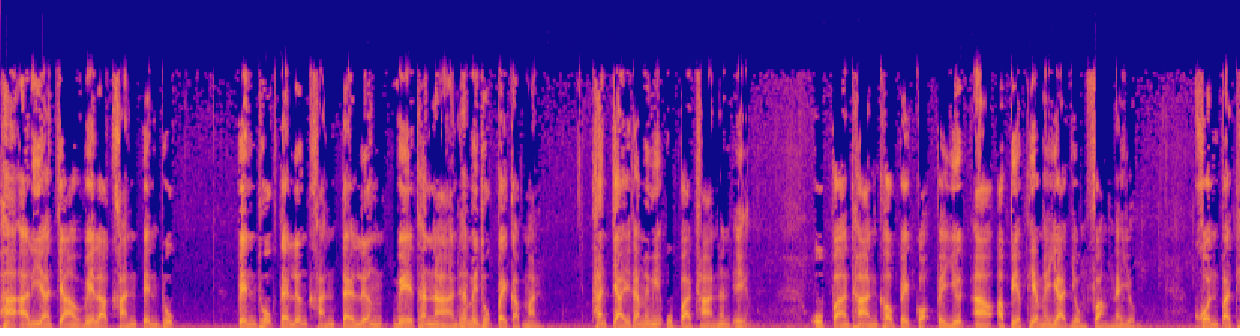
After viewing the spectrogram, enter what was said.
พระอริยเจ้าเวลาขันเป็นทุกข์เป็นทุกข์แต่เรื่องขันแต่เรื่องเวทนาถ้านไม่ทุกข์ไปกับมัน ท่านใจถ้านไม่มีอุปาทานนั่นเอง อุปาทานเข้าไปเกาะไปยึดอ้าวเอาเปรียบเทียบให้ญาติโยมฟังนะโยม คนประเท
